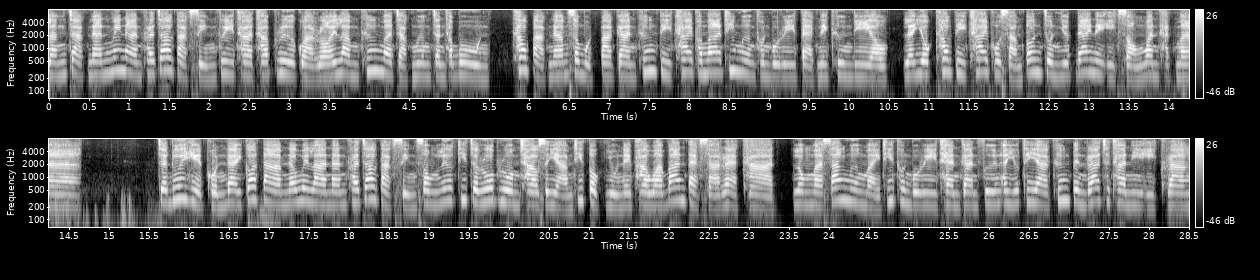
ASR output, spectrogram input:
หลังจากนั้นไม่นานพระเจ้าตากสินกรีธาทัพเรือกว่าร้อยลำขึ้นมาจากเมืองจันทบูรณ์เข้าปากน้ำสมุทรปราการครึ่งตีค่ายพม่าที่เมืองธนบุรีแตกในคืนเดียว และยกเข้าตีค่ายโพสามต้นจนยึดได้ในอีกสองวันถัดมา จะด้วยเหตุผลใดก็ตามณเวลานั้นพระเจ้าตากสินทรงเลือกที่จะรวบรวมชาวสยามที่ตกอยู่ในภาวะบ้านแตกสาแหรกขาด ลงมาสร้างเมืองใหม่ที่ธนบุรีแทนการฟื้นอยุธยาขึ้นเป็นราชธานีอีกครั้ง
